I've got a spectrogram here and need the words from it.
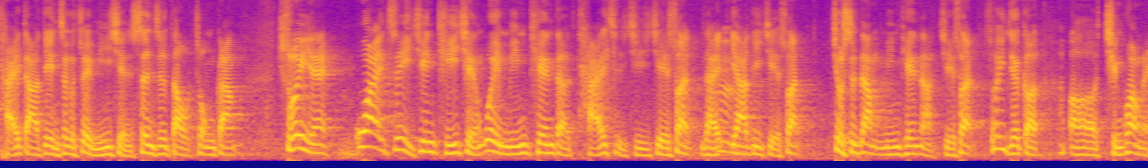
台达电这个最明显，甚至到中钢。所以呢，外资已经提前为明天的台子期结算来压低结算。就是让明天呢结算，所以这个呃情况呢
